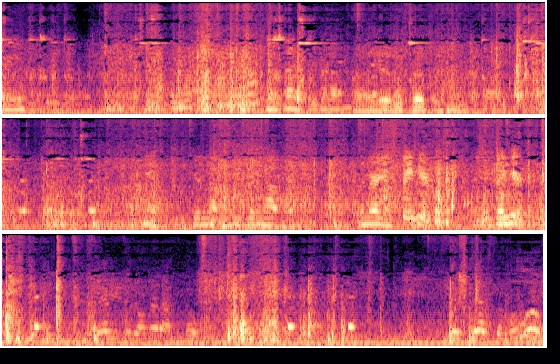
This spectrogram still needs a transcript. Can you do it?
You. No, no. Uh, yeah, don't trust it. I can't. Keep getting up. Keep getting up. Hey, Marion, stay here. Stay here. Keep rolling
